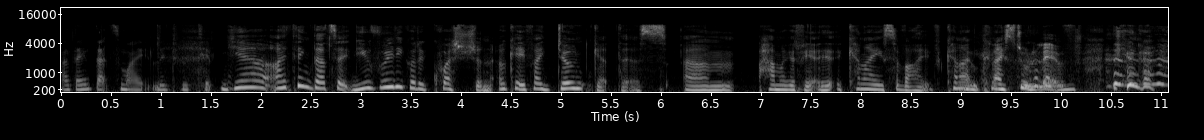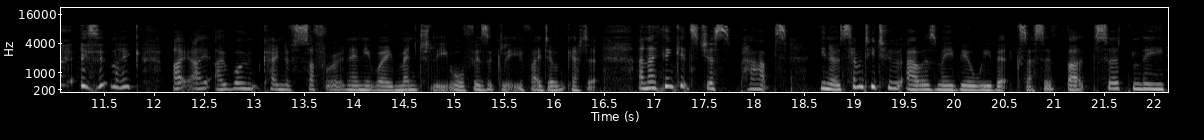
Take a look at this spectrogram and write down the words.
i think that's my little tip Yeah, I think that's it. You've really got to question. Okay, if I don't get this, um, how am I going to feel? Uh, Can I survive? Can I can I still live? you know, is it like I, I, I won't kind of suffer in any way mentally or physically if I don't get it? And I think it's just perhaps you know, 72 hours may be a wee bit excessive, but certainly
